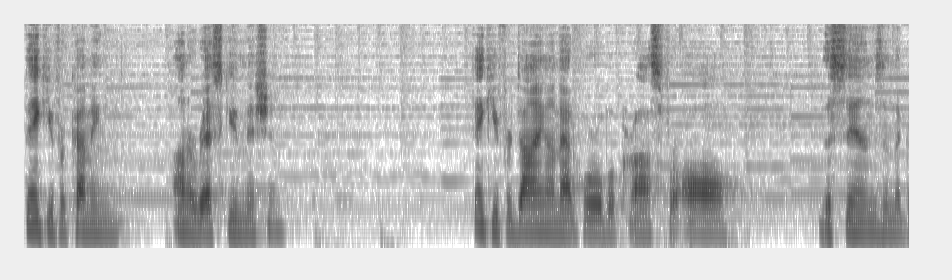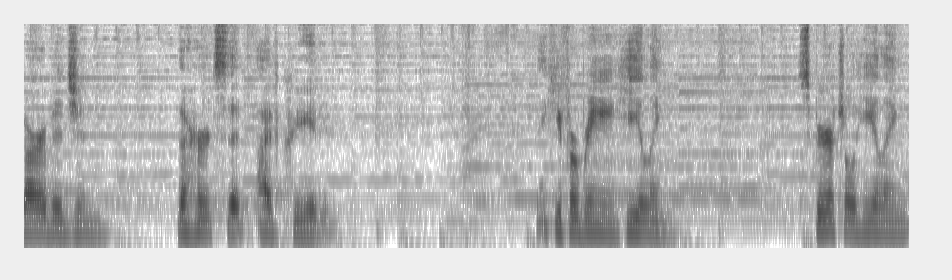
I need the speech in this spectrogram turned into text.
Thank you for coming on a rescue mission. Thank you for dying on that horrible cross for all the sins and the garbage and the hurts that I've created. Thank you for bringing healing, spiritual healing,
